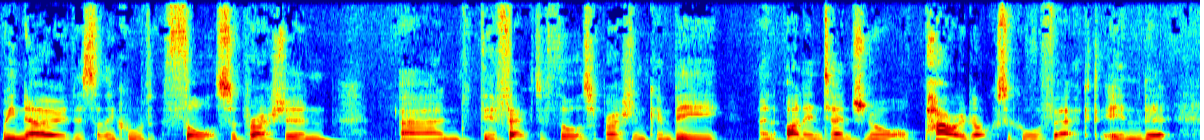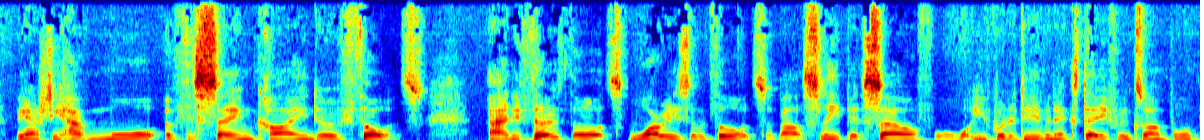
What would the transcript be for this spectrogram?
We know there's something called thought suppression, and the effect of thought suppression can be an unintentional or paradoxical effect in that we actually have more of the same kind of thoughts. And if those thoughts, worrisome thoughts about sleep itself or what you've got to do the next day, for example,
